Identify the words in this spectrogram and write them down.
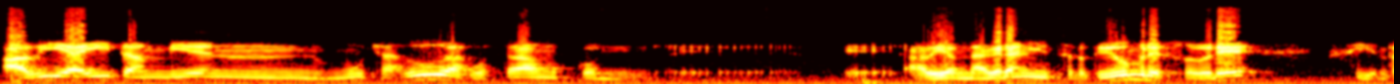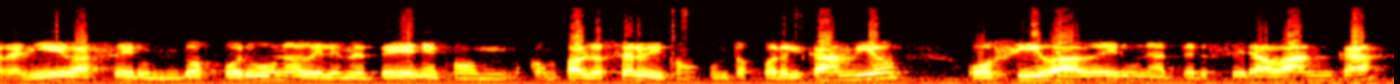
había ahí también muchas dudas o estábamos con... Eh, eh, había una gran incertidumbre sobre si en realidad iba a ser un 2 por 1 del MPN con, con Pablo Servi, con Juntos por el Cambio, o si iba a haber una tercera banca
